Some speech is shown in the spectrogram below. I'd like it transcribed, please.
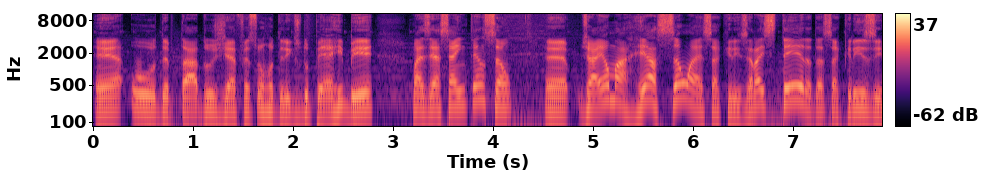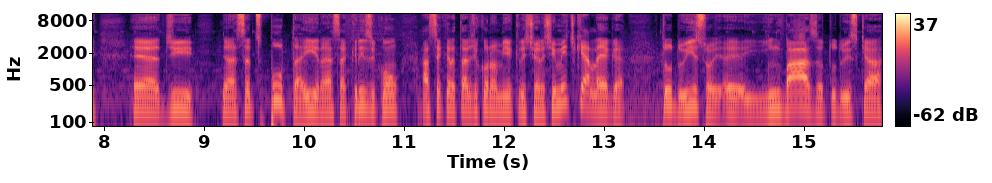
é o deputado Jefferson Rodrigues do PRB, mas essa é a intenção. É, já é uma reação a essa crise, é na esteira dessa crise é, de essa disputa aí, né, essa crise com a secretária de Economia Cristiane Schmidt, que alega tudo isso é, e embasa tudo isso que a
